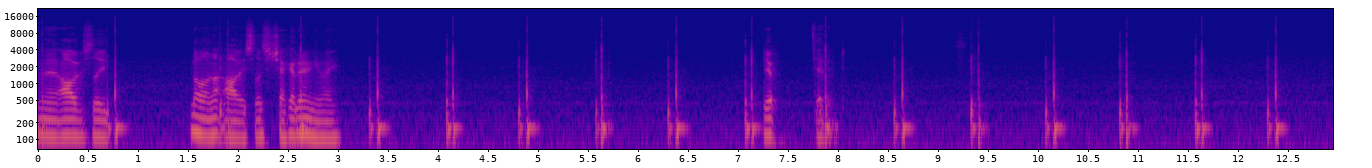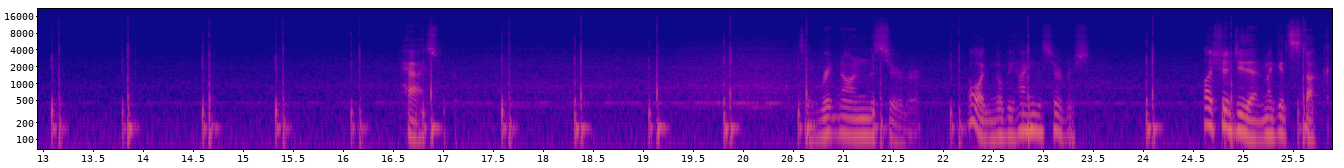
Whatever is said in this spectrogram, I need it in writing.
And then obviously no, not obviously, let's check it anyway. Dead end. Password. Is it written on the server? Oh, I can go behind the servers. Well, I shouldn't do that. I might get stuck.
